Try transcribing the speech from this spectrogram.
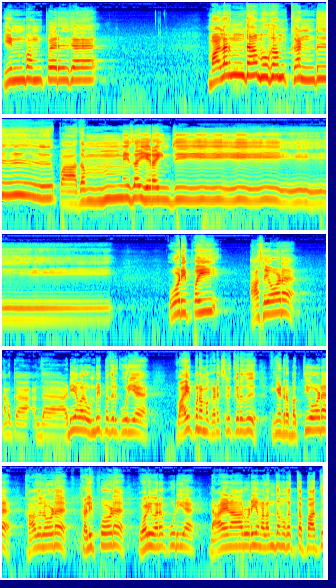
இன்பம் பெருக மலர்ந்த முகம் கண்டு பாதம் மிசையிறைஞ்சி ஓடிப்போய் ஆசையோட நமக்கு அந்த அடியவரை உண்பிப்பதற்குரிய வாய்ப்பு நமக்கு கிடச்சிருக்கிறது. என்கின்ற பக்தியோட காதலோட களிப்போட ஓடி வரக்கூடிய நாயனாருடைய மலர்ந்த முகத்தை பார்த்து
